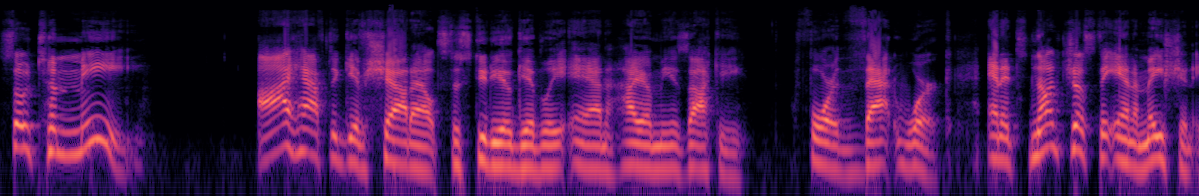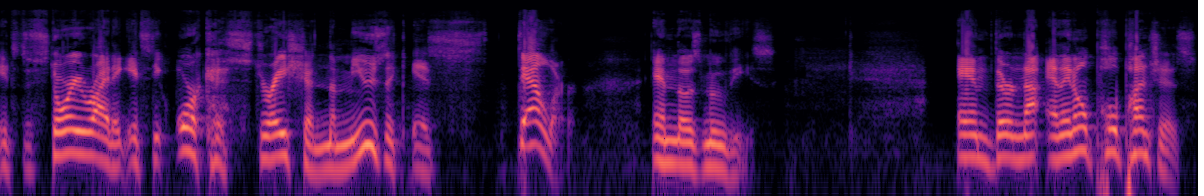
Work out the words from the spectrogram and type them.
So to me, I have to give shout outs to Studio Ghibli and Hayao Miyazaki for that work. And it's not just the animation, it's the story writing, it's the orchestration. The music is stellar in those movies. And they're not and they don't pull punches.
